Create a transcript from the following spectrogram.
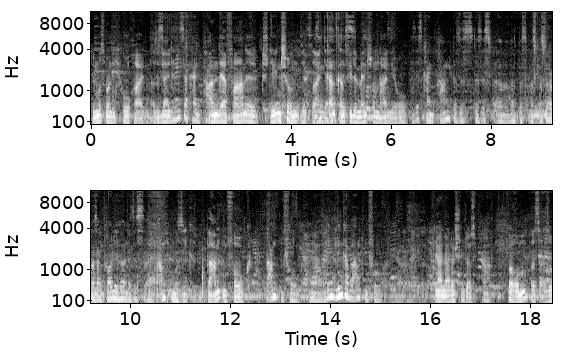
die muss man nicht hochhalten. Also Das ist ja, das ist ja kein Punk. an der Fahne stehen schon sozusagen Das ist- ganz, ganz das- viele Menschen und halten die hoch. Das ist kein Punk, das ist, das ist äh, was, was, was, wir da bei St. Pauli hören, das ist äh, Beamtenmusik. Beamtenfolk. Beamtenfolk, genau. Link, linker Beamtenfolk. Ja, leider stimmt das. Warum? Was, also,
